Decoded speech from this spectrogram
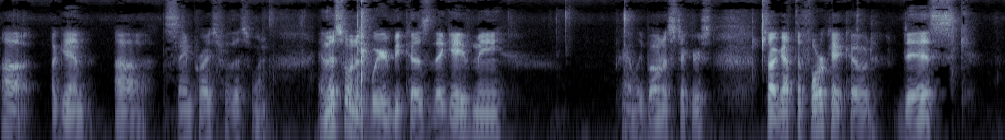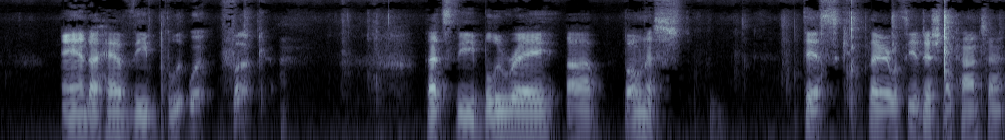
Uh, again, uh, same price for this one. And this one is weird because they gave me apparently bonus stickers. So I got the 4K code, disc, and I have the blue. What, fuck. That's the Blu-ray uh, bonus disc there with the additional content.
